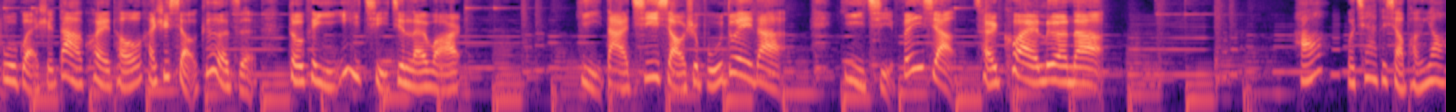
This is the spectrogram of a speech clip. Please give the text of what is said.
不管是大块头还是小个子，都可以一起进来玩儿。以大欺小是不对的，一起分享才快乐呢。”好，我亲爱的小朋友，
